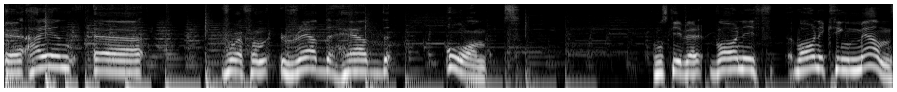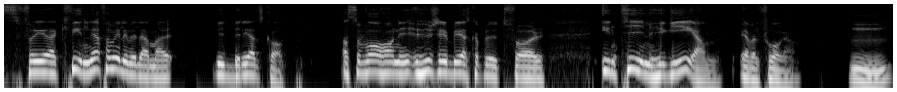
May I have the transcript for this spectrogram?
Eh, här är en eh, fråga från Redhead Aunt. Hon skriver, vad har, ni, vad har ni kring mens för era kvinnliga familjemedlemmar vid beredskap? Alltså vad har ni, hur ser beredskap ut för intimhygien? Är väl frågan. mm,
